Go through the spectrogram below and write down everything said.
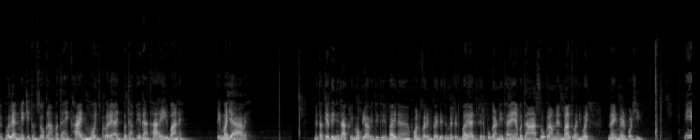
એ ભલે મેં કીધું, છોકરા બધાય ખાઈને મોજ કરે, આજ બધા ભેગા થાય એ બાને. તે મજા આવે. મેં તો કેદીની રાખડી મોકલાવી દીધી. ભાઈને ફોન કરીને કહી દીધું. મેં કીધું, ભાઈ, આજ ફેરે પુગાડ નહીં થાય. અહીંયા બધા છોકરાઓને બાંધવાની હોય, નહીં મેળ પડશે મેં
